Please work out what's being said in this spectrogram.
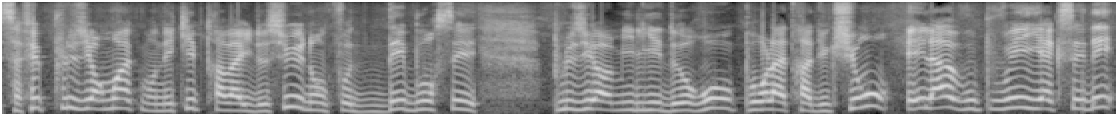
ça fait plusieurs mois que mon équipe travaille dessus, donc il faut débourser plusieurs milliers d'euros pour la traduction. Et là, vous pouvez y accéder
